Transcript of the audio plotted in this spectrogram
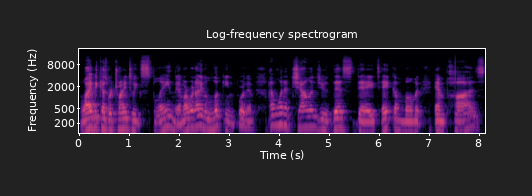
Why? Because we're trying to explain them or we're not even looking for them. I want to challenge you this day. Take a moment and pause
